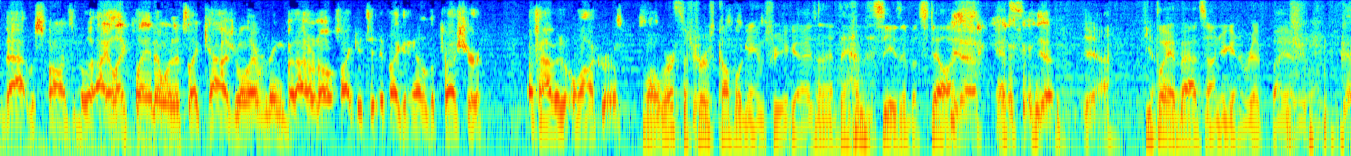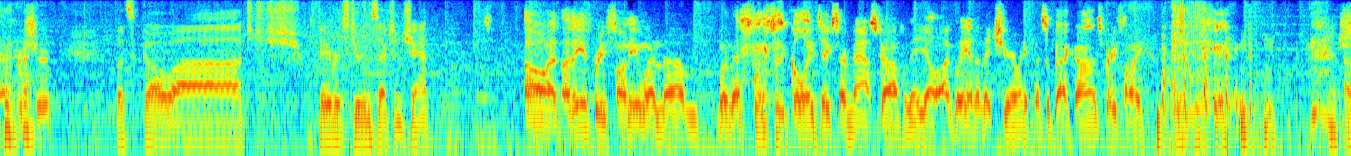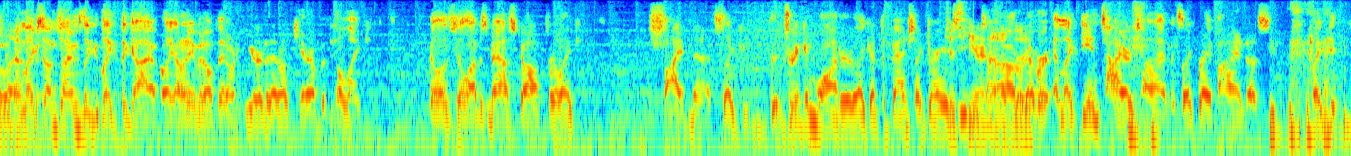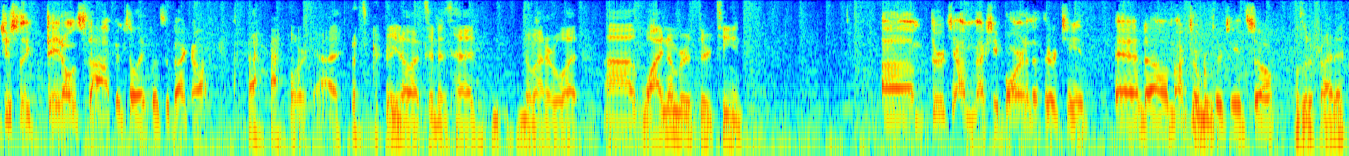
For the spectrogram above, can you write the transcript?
that responsibility. I like playing it when it's like casual and everything, but I don't know if I could t- if I can handle the pressure of having it in the locker room. Well, it worked the first couple games for you guys, and at the end of the season, but still, it's, Yeah, it's, yeah, Yeah. if you play a bad sound, you're getting ripped by everyone. yeah, for sure. Let's go. Uh, favorite student section chant. Oh, I, I think it's pretty funny when um, when when the goalie takes their mask off and they yell ugly, and then they cheer when he puts it back on. That's pretty funny. I like, and like it. sometimes like like the guy like I don't even know if they don't hear it or they don't care, but he'll like he'll he'll have his mask off for like five minutes, like drinking water, like at the bench, like during a TV hearing timeout or whatever, and like the entire time it's like right behind us, like just like they don't stop until he puts it back on. Poor guy. That's great. You know that's in his head, no matter what. Uh, why number 13? Um, thirteen. I'm actually born on the 13th and um, October 13th, so Was it a Friday?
